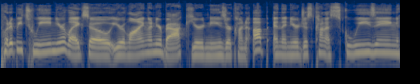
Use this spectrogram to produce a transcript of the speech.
Put it between your legs. So you're lying on your back, your knees are kind of up, and then you're just kind of squeezing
